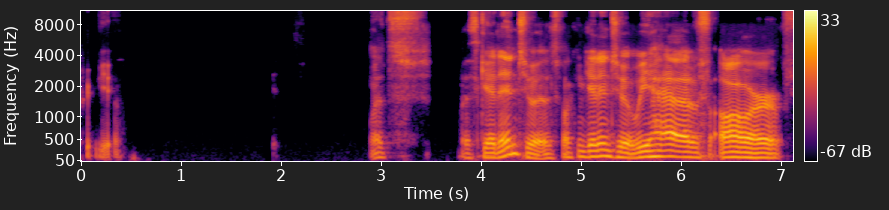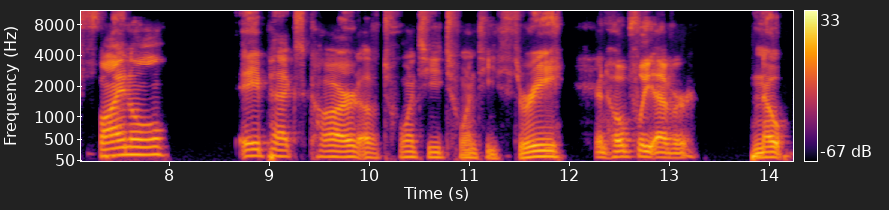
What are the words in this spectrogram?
preview. Let's let's get into it. Let's fucking get into it. We have our final Apex card of 2023. And hopefully ever. Nope.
